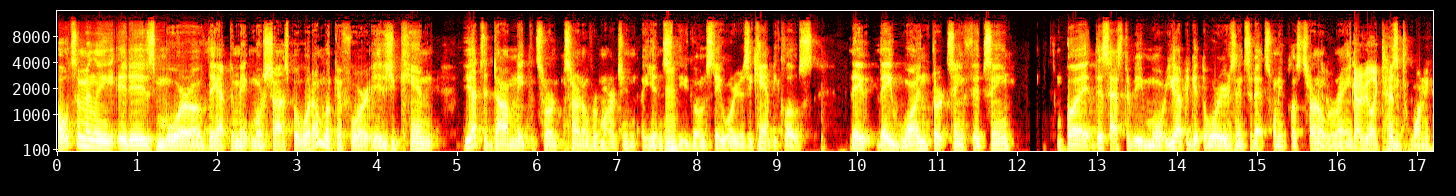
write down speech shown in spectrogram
ultimately it is more of they have to make more shots. But what I'm looking for is you can you have to dominate the turn, turnover margin against mm-hmm. the Golden State Warriors. It can't be close. They they won 13-15, but this has to be more. You have to get the Warriors into that 20 plus turnover range. It's got to be like 10 it's, 20,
